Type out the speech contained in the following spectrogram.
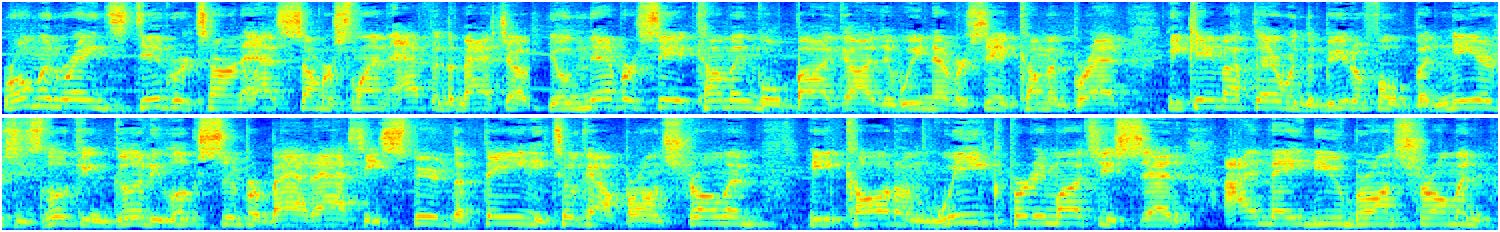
Roman Reigns did return at SummerSlam after the matchup. You'll never see it coming. Well, by God, did we never see it coming, Brad. He came out there with the beautiful veneers. He's looking good. He looks super badass. He speared the Fiend. He took out Braun Strowman. He called him weak, pretty much. He said, I made you, Braun Strowman.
